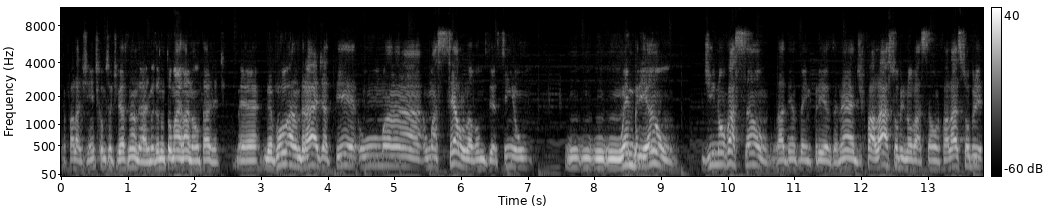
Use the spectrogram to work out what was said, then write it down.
Eu falo a gente como se eu estivesse na Andrade, mas eu não estou mais lá, não, tá, gente? É, levou a Andrade a ter uma, uma célula, vamos dizer assim, um, um, um, um embrião de inovação lá dentro da empresa, né? De falar sobre inovação, falar sobre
